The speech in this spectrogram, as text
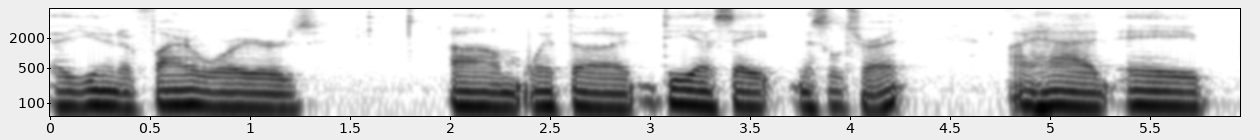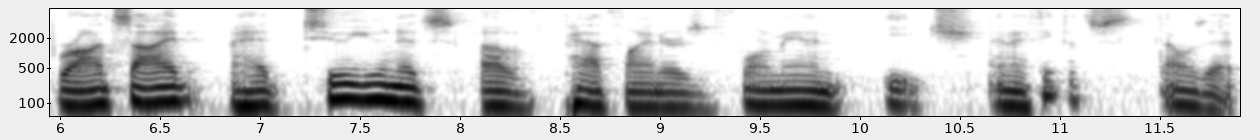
a unit of Fire Warriors um, with a DS 8 missile turret. I had a broadside. I had two units of Pathfinders, four man each, and I think that's that was it.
